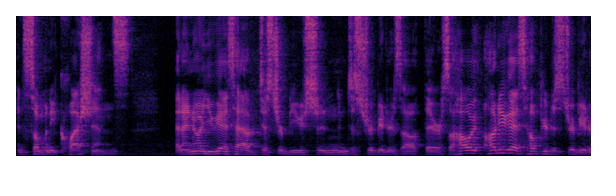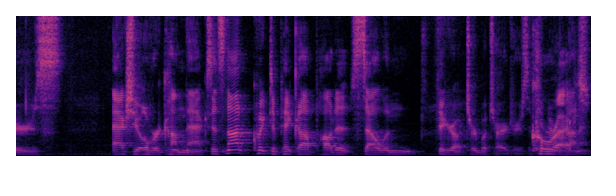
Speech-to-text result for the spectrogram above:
and so many questions. And I know you guys have distribution and distributors out there. So how how do you guys help your distributors actually overcome that because it's not quick to pick up how to sell and figure out turbochargers. Correct.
